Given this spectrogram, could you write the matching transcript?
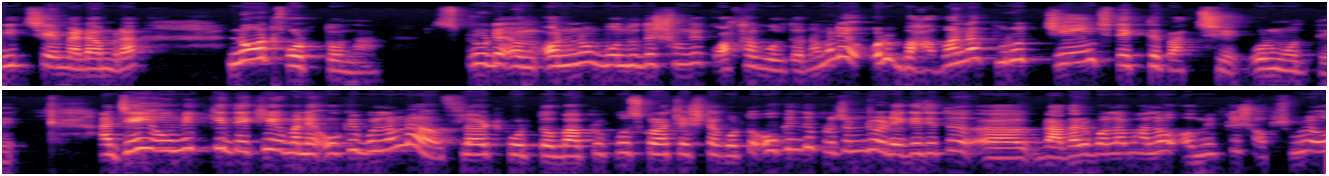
নিচ্ছে ম্যাডামরা নোট করতো না। স্টুডেন্ট অন্য বন্ধুদের সঙ্গে কথা বলতো না। মানে ওর বাবা না পুরো চেঞ্জ দেখতে পাচ্ছে ওর মধ্যে। আর যেই অমিতকে দেখে মানে ওকে বললাম না ফ্লার্ট করতো বা প্রপোজ করার চেষ্টা করতো, ও কিন্তু প্রচণ্ড রেগে যেত ব্রাদার বলা ভালো, অমিতকে সবসময় ও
